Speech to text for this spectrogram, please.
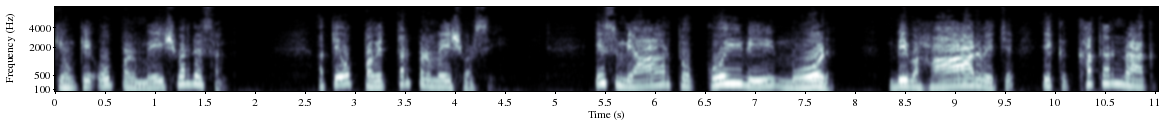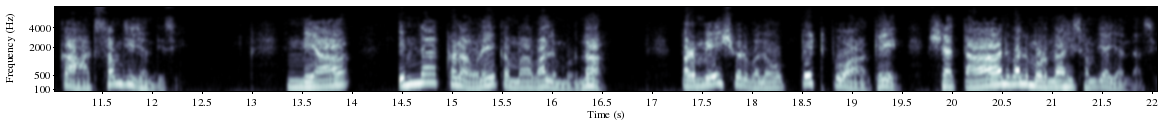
ਕਿਉਂਕਿ ਉਹ ਪਰਮੇਸ਼ਵਰ ਦੇ ਸਨ ਅਤੇ ਉਹ ਪਵਿੱਤਰ ਪਰਮੇਸ਼ਵਰ ਸੀ। ਇਸ ਮਿਆਰ ਤੋਂ ਕੋਈ ਵੀ ਮੋੜ, ਵਿਵਹਾਰ ਵਿੱਚ ਇੱਕ ਖਤਰਨਾਕ ਘਾਟ ਸਮਝੀ ਜਾਂਦੀ ਸੀ। ਨਿਆਂ ਇੰਨਾ ਕਣਾਉਣੇ ਕੰਮਾਂ ਵੱਲ ਮੁੜਨਾ, ਪਰਮੇਸ਼ਵਰ ਵੱਲੋਂ ਪਿੱਠ ਪੁਆ ਕੇ ਸ਼ੈਤਾਨ ਵੱਲ ਮੁੜਨਾ ਹੀ ਸਮਝਿਆ ਜਾਂਦਾ ਸੀ।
